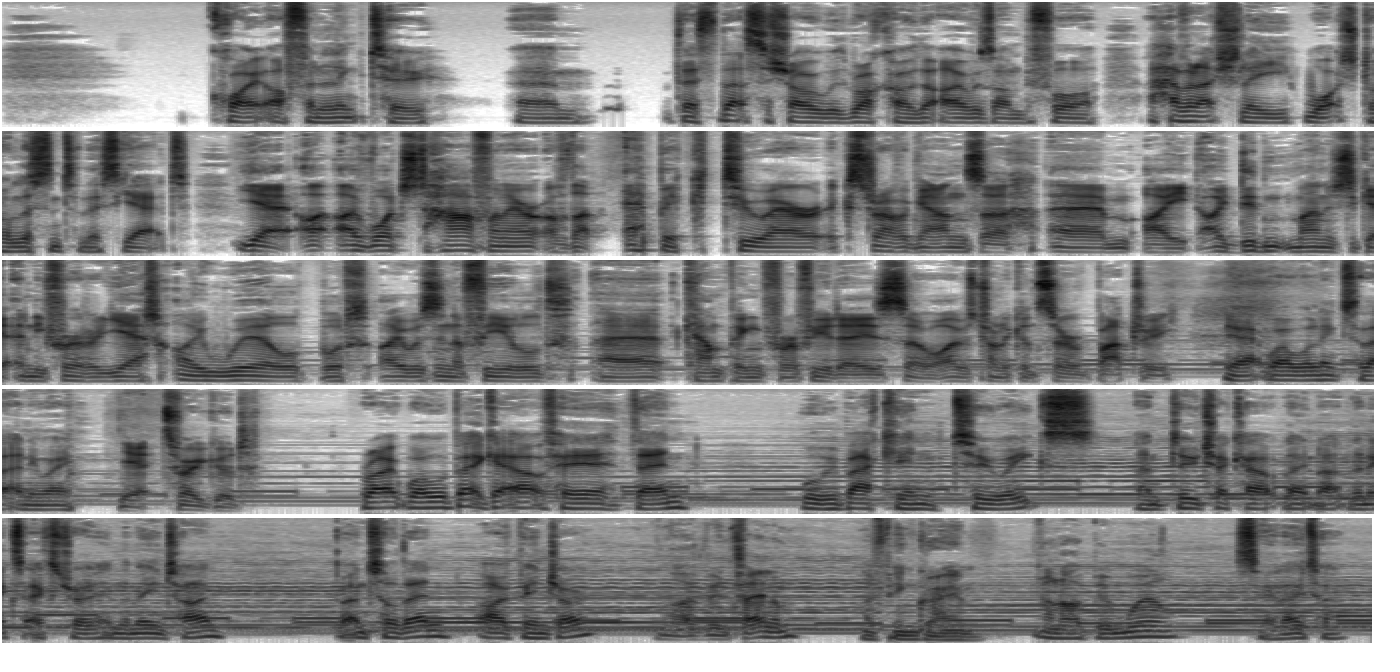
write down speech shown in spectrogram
quite often link to. Um, that's, that's a show with Rocco that I was on before. I haven't actually watched or listened to this yet. Yeah, I, have watched half an hour of that epic two hour extravaganza. Um, I, I didn't manage to get any further yet. I will, but I was in a field uh, camping for a few days, so I was trying to conserve battery. Yeah, well, we'll link to that anyway. Yeah, it's very good. Right, well, we better get out of here then. We'll be back in two weeks, and do check out Late Night Linux Extra in the meantime. But until then, I've been Joe. I've been Phelim. I've been Graham. And I've been Will. See you later.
